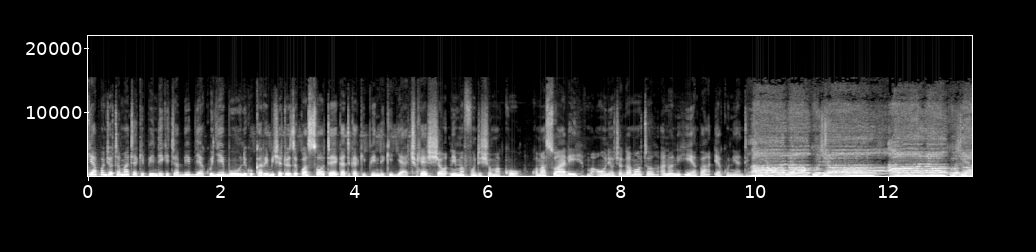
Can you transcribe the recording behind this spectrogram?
kufikia hapo ndio tamati ya kipindi hiki cha biblia. Kujibu ni kukaribisha tuweze kwa sote katika kipindi kijacho. Kesho ni mafundisho makuu. Kwa maswali maoni au changamoto anwani hii hapa ya kuniandikia. Anakuja anakuja.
